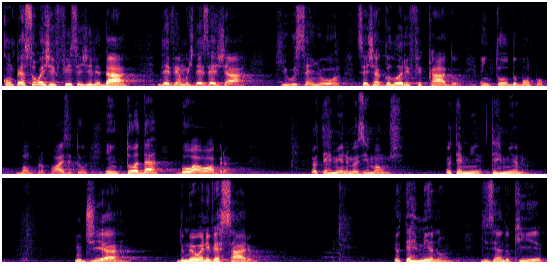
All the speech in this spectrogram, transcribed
com pessoas difíceis de lidar, devemos desejar que o Senhor seja glorificado em todo bom, bom propósito e em toda boa obra. Eu termino, meus irmãos, eu termino. No dia do meu aniversário, eu termino dizendo que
